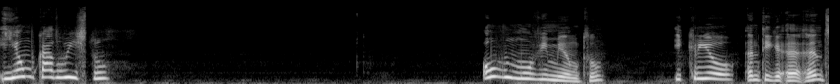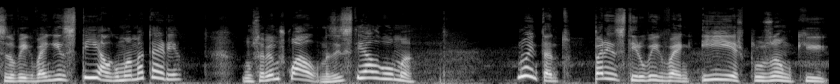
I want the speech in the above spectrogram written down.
E é um bocado isto. houve um movimento e criou. Antiga, eh, antes do Big Bang existia alguma matéria. Não sabemos qual, mas existia alguma. No entanto, para existir o Big Bang e a explosão que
